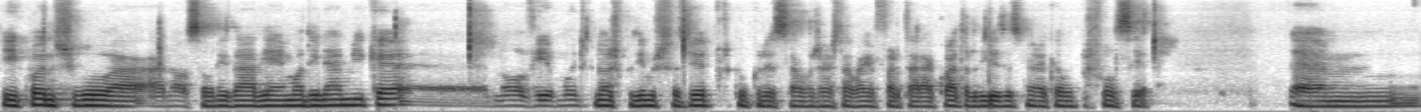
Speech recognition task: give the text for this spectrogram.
e quando chegou à, à, nossa unidade em hemodinâmica eh, não havia muito que nós podíamos fazer porque o coração já estava a infartar há quatro dias a senhora acabou por falecer. Um,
